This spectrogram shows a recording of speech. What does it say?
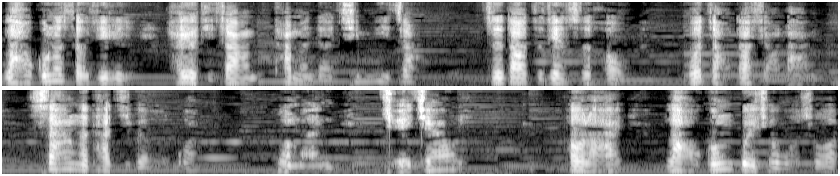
老公的手机里还有几张他们的亲密照。知道这件事后，我找到小兰，扇了她几个耳光，我们绝交了。后来，老公跪求我说，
